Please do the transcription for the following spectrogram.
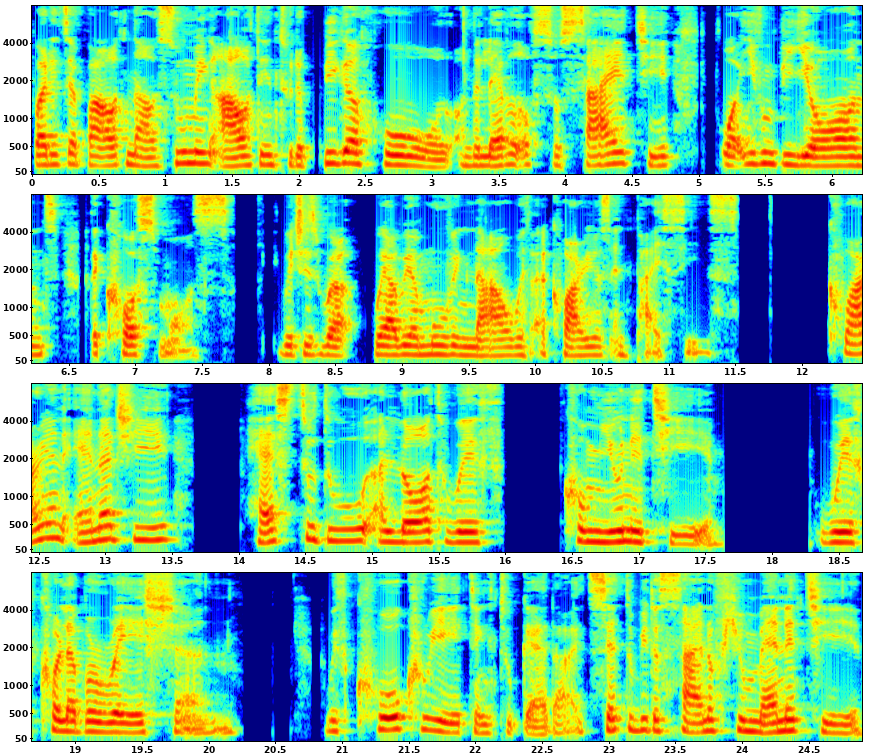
but it's about now zooming out into the bigger whole on the level of society or even beyond the cosmos, which is where, where we are moving now with Aquarius and Pisces. Aquarian energy has to do a lot with community, with collaboration, with co-creating together. It's said to be the sign of humanity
